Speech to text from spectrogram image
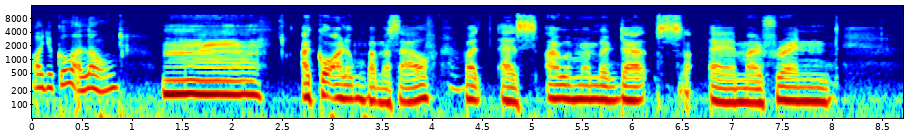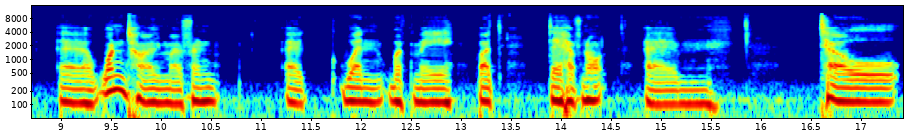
Or you go alone? Mm, I go alone by myself, Oh. but as I remember that uh, my friend, uh, one time my friend uh, went with me, but they have not um, tell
